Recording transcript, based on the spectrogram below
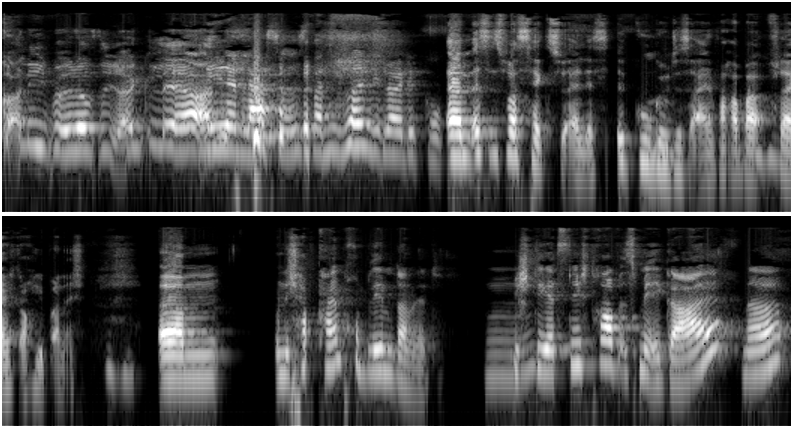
Conny, ich will das nicht erklären. Nee, dann lass es, dann sollen die Leute gucken. Ähm, es ist was Sexuelles. Googelt Mhm. es einfach, aber Mhm. vielleicht auch lieber nicht. Mhm. Ähm, und ich habe kein Problem damit. Ich stehe jetzt nicht drauf, ist mir egal, ne?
